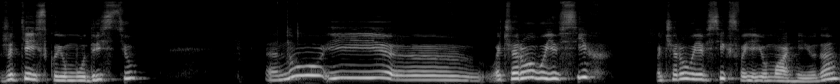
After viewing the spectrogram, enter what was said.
житейською мудрістю. Е, Ну і е, очаровує всіх, очаровує всіх своєю магією. Да?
